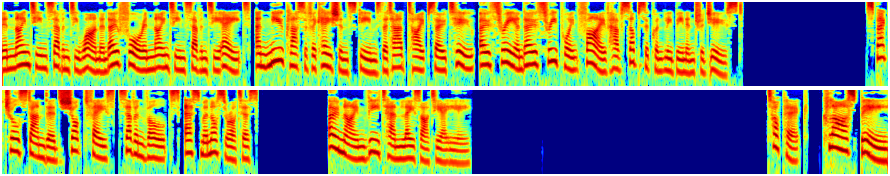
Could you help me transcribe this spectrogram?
in 1971 and 04 in 1978, and new classification schemes that add types 02, 03 and 03.5 have subsequently been introduced. Spectral standards shocked face, 7 volts, S Monocerotis 09 V10 Lacertae Topic: Class B.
